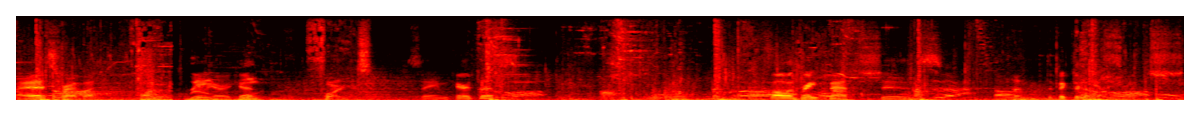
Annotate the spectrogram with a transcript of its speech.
Nice try, bud. Here we are again. Fight. Same characters. Well, in ranked matches, um, the victor can switch.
